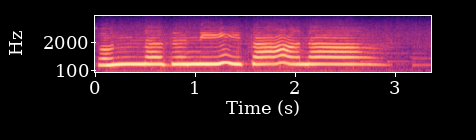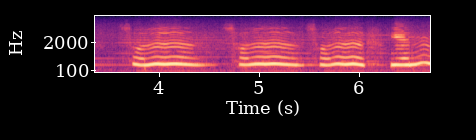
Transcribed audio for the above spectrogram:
சொன்னது நீ தானா சொல் சொல் சொல் என்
